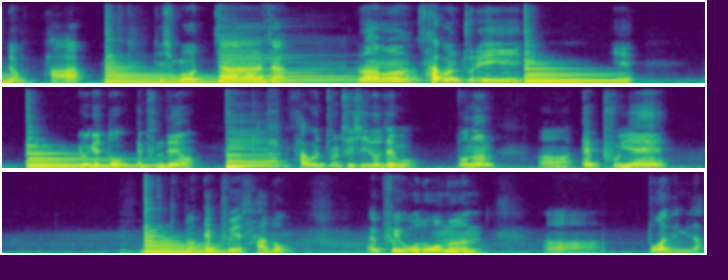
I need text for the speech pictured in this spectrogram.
그죠? 파 치시고 짜자. 그 다음은 4번 줄이 예. 요게 또 F인데요 4번 줄 치시도 되고 또는 어, F의 또 F의 4도 F의 5도 음은 어, 도가 됩니다.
